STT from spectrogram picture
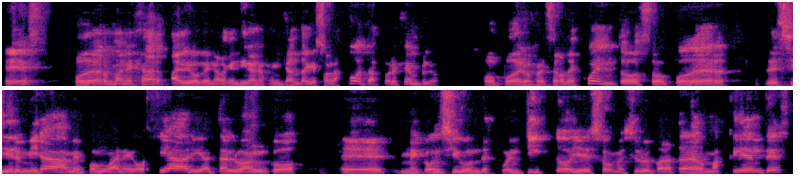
es poder manejar algo que en Argentina nos encanta, que son las cuotas, por ejemplo. O poder ofrecer descuentos, o poder decir, mirá, me pongo a negociar y a tal banco eh, me consigo un descuentito y eso me sirve para atraer más clientes.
